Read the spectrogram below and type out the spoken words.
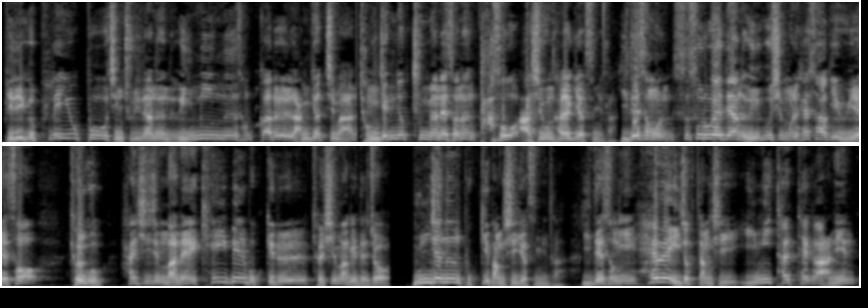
비리그 플레이오프 진출이라는 의미 있는 성과를 남겼지만 경쟁력 측면에서는 다소 아쉬운 활약이었습니다. 이대성은 스스로에 대한 의구심을 해소하기 위해서 결국 한 시즌 만에 KBL 복귀를 결심하게 되죠. 문제는 복귀 방식이었습니다. 이대성이 해외 이적 당시 이미 탈퇴가 아닌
